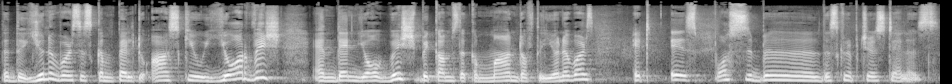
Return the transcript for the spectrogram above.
that the universe is compelled to ask you your wish, and then your wish becomes the command of the universe. It is possible, the scriptures tell us.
